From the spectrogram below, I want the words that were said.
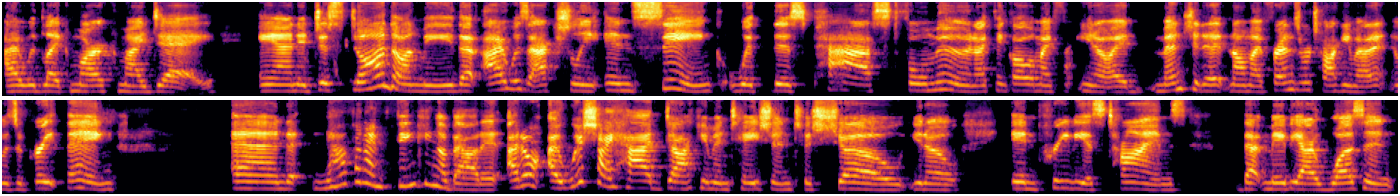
I would like mark my day. And it just dawned on me that I was actually in sync with this past full moon. I think all of my, you know, I mentioned it and all my friends were talking about it. It was a great thing. And now that I'm thinking about it, I don't, I wish I had documentation to show, you know, in previous times that maybe I wasn't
